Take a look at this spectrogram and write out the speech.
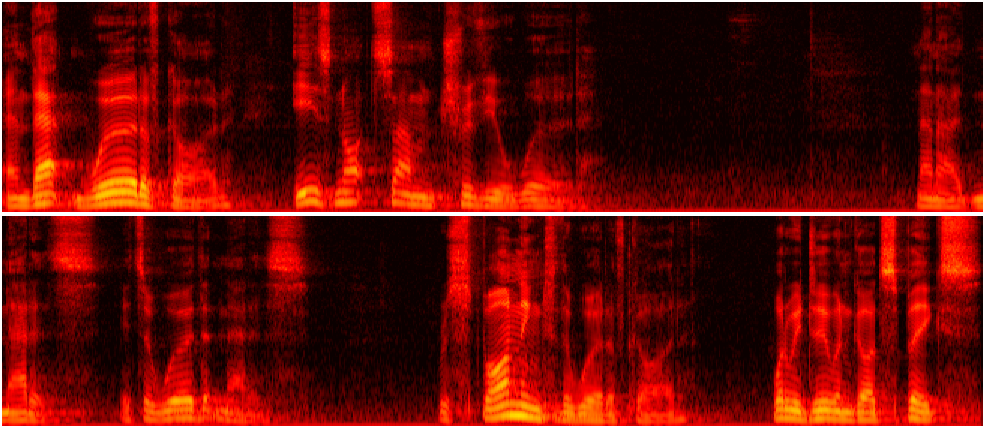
And that word of God is not some trivial word. No, no, it matters. It's a word that matters. Responding to the word of God, what do we do when God speaks?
